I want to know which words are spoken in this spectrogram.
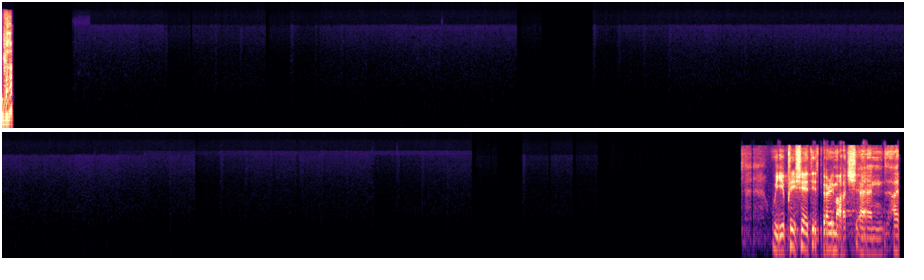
God We appreciate it very much. And I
